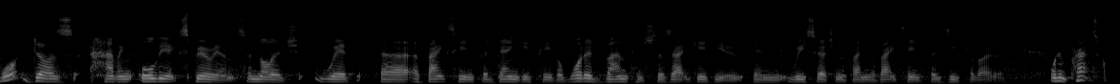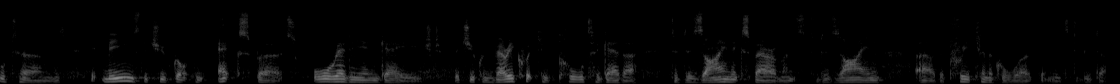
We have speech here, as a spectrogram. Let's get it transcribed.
What does having all the experience and knowledge with uh, a vaccine for dengue fever, what advantage does that give you in researching and finding a vaccine for Zika virus? Well, in practical terms, it means that you've got the experts already engaged that you can very quickly pull together to design experiments, to design uh, the preclinical work that needs to be done.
